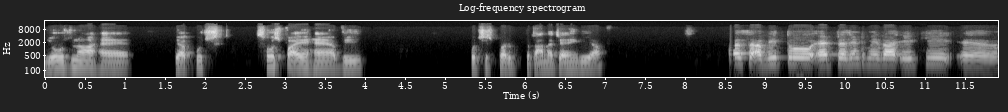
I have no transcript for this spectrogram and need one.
योजना है या कुछ सोच पाए हैं अभी कुछ इस पर बताना चाहेंगी आप? बस अभी तो एट प्रेजेंट मेरा एक ही ए,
